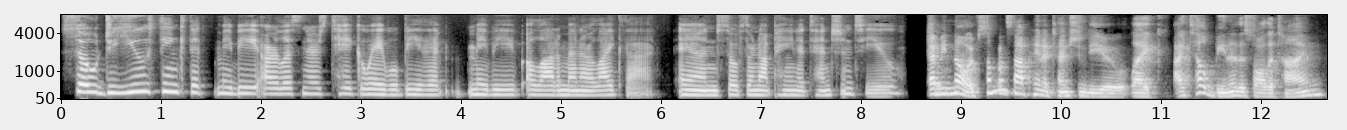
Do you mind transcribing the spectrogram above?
So, do you think that maybe our listeners' takeaway will be that maybe a lot of men are like that? And so, if they're not paying attention to you, I mean, no, if someone's not paying attention to you, like I tell Beena this all the time,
